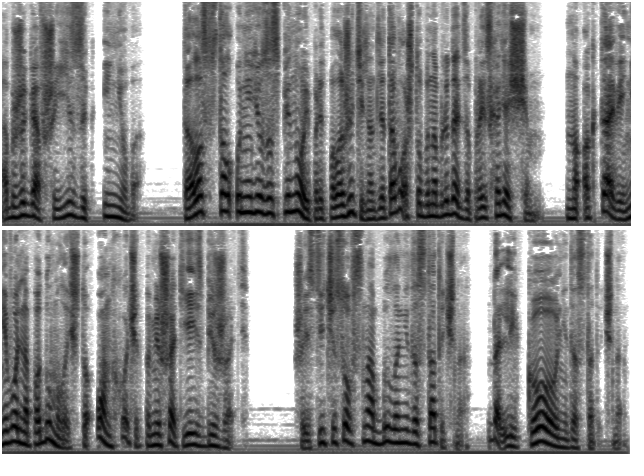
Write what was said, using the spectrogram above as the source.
обжигавшей язык и небо. Талос встал у нее за спиной, предположительно для того, чтобы наблюдать за происходящим. Но Октавии невольно подумалось, что он хочет помешать ей сбежать. Шести часов сна было недостаточно, далеко недостаточно.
